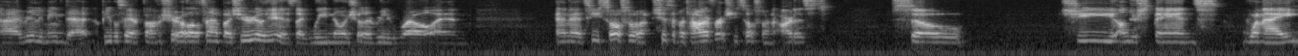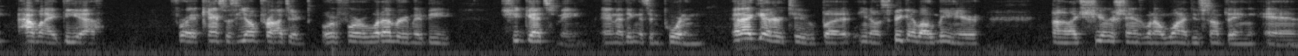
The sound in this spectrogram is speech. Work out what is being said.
I really mean that. People say I talk to her all the time, but she really is. Like we know each other really well, and and she's also she's a photographer. She's also an artist, so she understands when I have an idea for a Kansas Young project or for whatever it may be. She gets me, and I think that's important. And I get her too. But you know, speaking about me here, uh, like she understands when I want to do something, and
